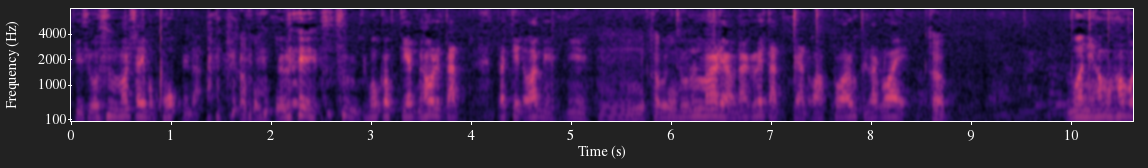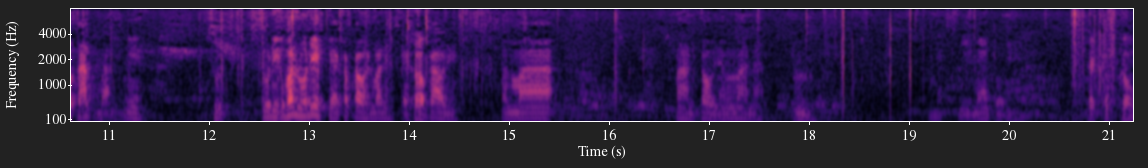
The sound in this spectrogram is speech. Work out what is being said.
ที่ศูนย์มันใส่บักพกนี่แหละครับผมปูก็เลยหกกับเจ็ดเขาเลยตัดตัดเจ็ดออกนี่นี่อืมครับผมศูนย์มันมาแล้วนะก็เลยตัดแปดออกเพราะว่ามันเป็นหลักร้อยครับงวดนี้เขาเขามาตัดบัตรนี่สุดสุดนี้กับมันรู้ดิแปดกับเก้าเห็นปะนี่แปดกับเก้านี่มันมามาอันเก้ายังไม่มานะ อืมนี่มาตัวนี้แปดกับเก่า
